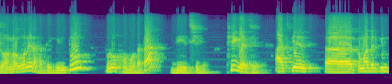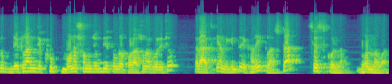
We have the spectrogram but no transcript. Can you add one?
জনগণের হাতে কিন্তু পুরো ক্ষমতাটা দিয়েছিল। ঠিক আছে। আজকে তোমাদের কিন্তু দেখলাম যে খুব মনোসংযোগ দিয়ে তোমরা পড়াশোনা করেছ। তাহলে আজকে আমি কিন্তু এখানেই ক্লাসটা শেষ করলাম। ধন্যবাদ।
